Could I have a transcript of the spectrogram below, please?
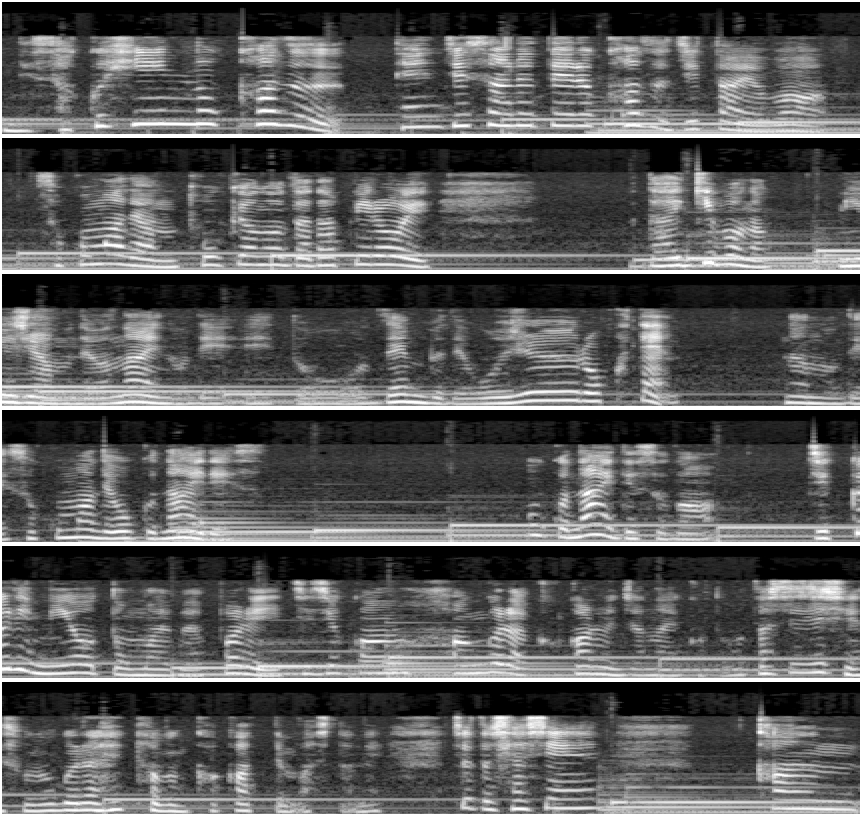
ね、作品の数、展示されている数自体は、そこまであの東京のだだ広い大規模なミュージアムではないので、えっ、ー、と、全部で56点なのでそこまで多くないです。多くないですが、じっくり見ようと思えばやっぱり1時間半ぐらいかかるんじゃないかと。私自身そのぐらい 多分かかってましたね。ちょっと写真館、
